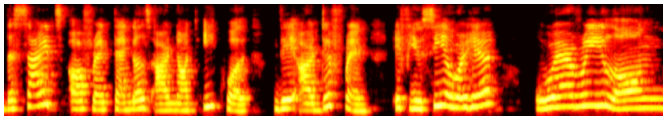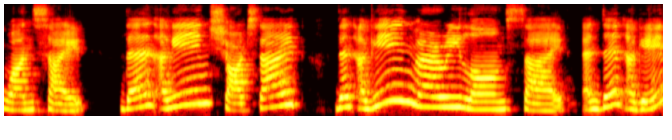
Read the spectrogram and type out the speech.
the sides of rectangles are not equal. They are different. If you see over here, very long one side. Then again short side. Then again very long side. And then again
